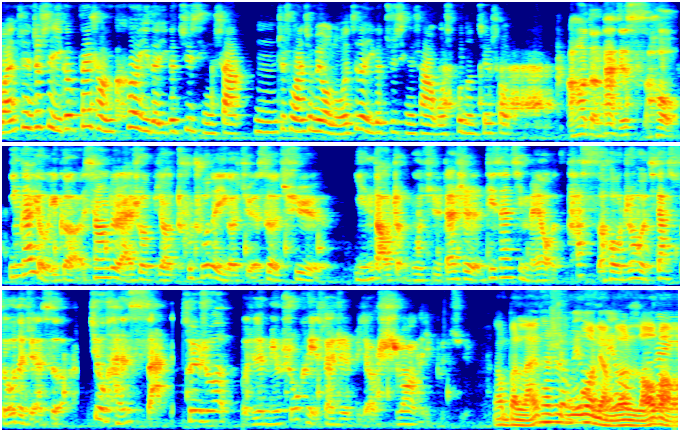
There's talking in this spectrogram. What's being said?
完全就是一个非常刻意的一个剧情杀，嗯，就是完全没有逻辑的一个剧情杀，我是不能接受的。然后等大姐死后，应该有一个相对来说比较突出的一个角色去引导整部剧，但是第三季没有。他死后之后，其他所有的角色就很散，所以说我觉得《明叔》可以算是比较失望的一部剧。啊，本来他是通过两个老鸨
